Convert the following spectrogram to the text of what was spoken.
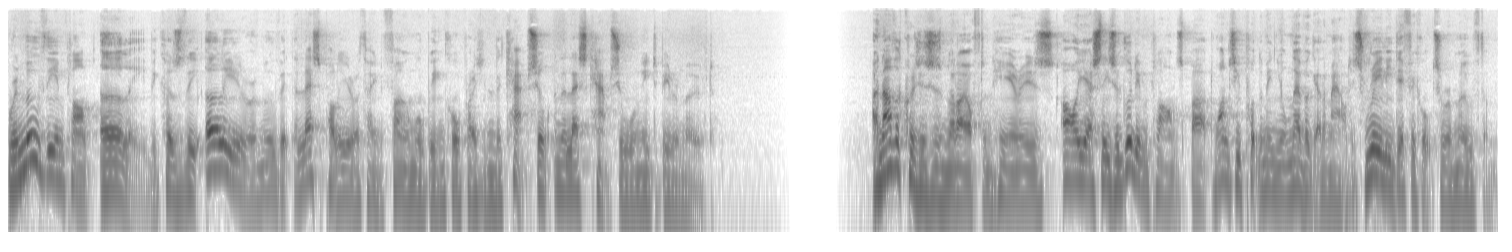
remove the implant early because the earlier you remove it, the less polyurethane foam will be incorporated in the capsule and the less capsule will need to be removed. Another criticism that I often hear is, oh yes, these are good implants, but once you put them in, you'll never get them out. It's really difficult to remove them.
